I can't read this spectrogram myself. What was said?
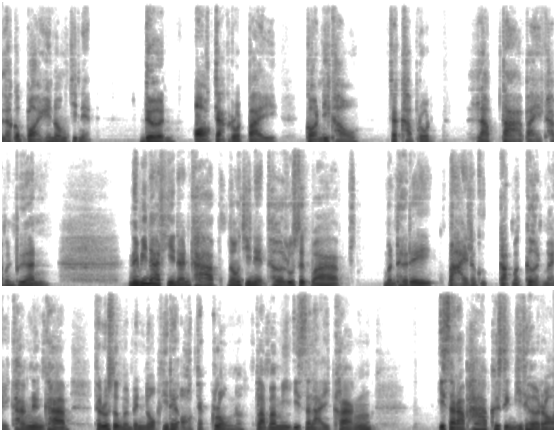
แล้วก็ปล่อยให้น้องจิเน็ตเดินออกจากรถไป ก่อนที่เขาจะขับรถลับตาไปครับเพื่อนๆในวินาทีนั้นครับ น้องจีเน็ตเธอรู้สึกว่า เหมือนเธอได้ตายแล้วก็กลับมาเกิดใหม่อีกครั้งหนึ่งครับ เธอรู้สึกเหมือนเป็นนกที่ได้ออกจากกรงเนาะกลับมามีอิสระอีกครั้ง อิสระภาพคือสิ่งที่เธอรอ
